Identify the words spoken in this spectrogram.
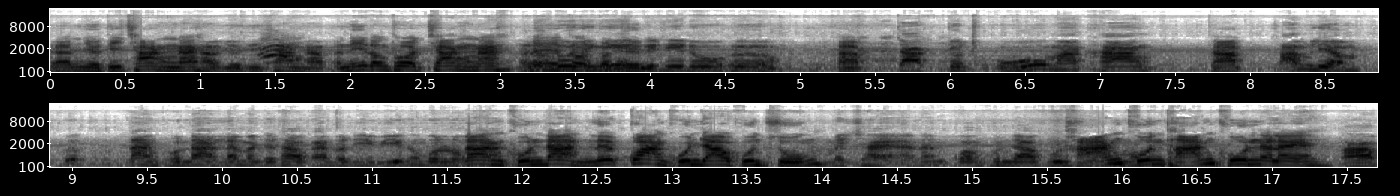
แล้วมันอยู่ที่ช่างนะ ครับอยู่ที่ช่างครับอันนี้ต้องโทษช่างนะแล้ไม่วได้ดูโทอษย่างคนนี้อื่นวิธีดูคือ ครับ จากจุดหูมาคางครับสามเหลี่ยมปึ๊บด้านคูณด้านแล้วมันจะเท่ากันพอดีหวีข้างบนลงด้านล่งคูณด้านหรือกว้างคูณยาวคูณสูงไม่ใช่ อันนั้นกว้างคูณยาวคูณฐานคูณฐานคูณอะไร ครับ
